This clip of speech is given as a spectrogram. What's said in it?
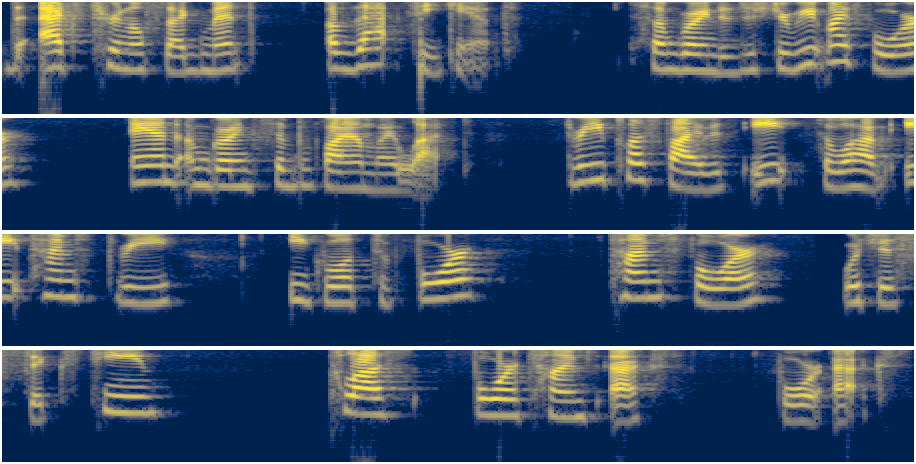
the external segment of that secant. So I'm going to distribute my 4, and I'm going to simplify on my left. 3 plus 5 is 8, so we'll have 8 times 3 equal to 4 times 4, which is 16, plus 4 times x, 4x.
